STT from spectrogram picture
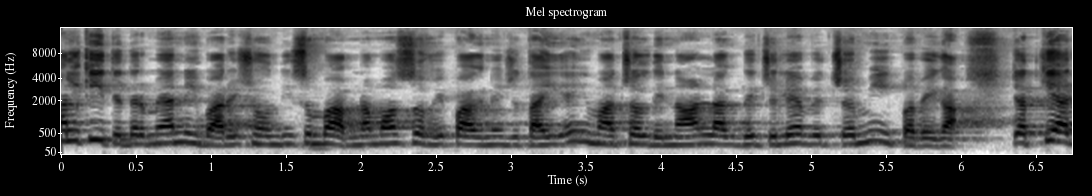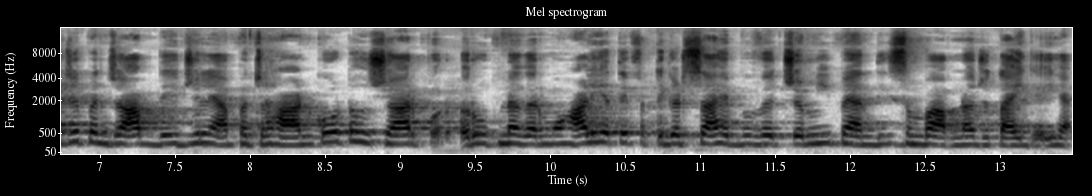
ਹਲਕੀ ਤੇ ਦਰਮਿਆਨੀ ਬਾਰਿਸ਼ ਹੋਣ ਦੀ ਸੰਭਾਵਨਾ ਮੌਸਮ ਵਿਭਾਗ ਨੇ ਜਤਾਈ ਹੈ। ਹਿਮਾਚਲ ਦੇ ਨਾਲ ਲੱਗਦੇ ਜ਼ਿਲ੍ਹਿਆਂ ਵਿੱਚ ਮੀਂਹ ਪਵੇਗਾ, ਜਦਕਿ ਅੱਜ ਪੰਜਾਬ ਦੇ ਜ਼ਿਲ੍ਹਿਆਂ ਪਠਾਨਕੋਟ, ਹੁਸ਼ਿਆਰਪੁਰ, ਰੂਪਨਗਰ, ਮੋਹਾਲੀ ਅਤੇ ਫਤਿਹਗੜ੍ਹ ਸਾਹਿਬ ਵਿੱਚ ਮੀਂਹ ਪੈਣ ਦੀ ਸੰਭਾਵਨਾ ਜਤਾਈ ਗਈ ਹੈ।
